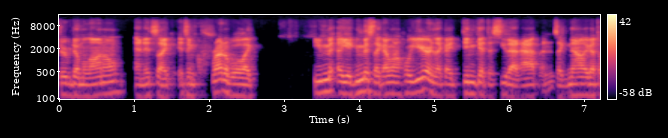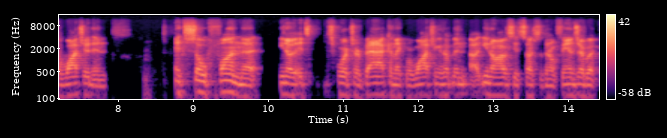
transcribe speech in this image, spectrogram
Derby de Milano, and it's like it's incredible. Like you you miss like I went a whole year and like I didn't get to see that happen. It's like now I got to watch it, and it's so fun that you know it's sports are back and like we're watching something. Uh, you know, obviously it sucks that there are no fans there, but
